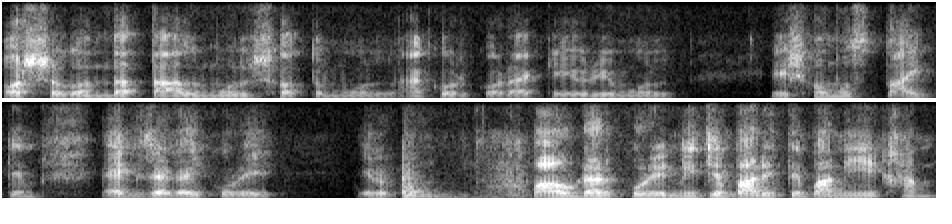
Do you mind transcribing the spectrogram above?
অশ্বগন্ধা, তালমূল, শতমূল আকর করা কেউরিমূল, এই সমস্ত আইটেম এক জায়গায় করে এরকম পাউডার করে নিজে বাড়িতে বানিয়ে খান।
